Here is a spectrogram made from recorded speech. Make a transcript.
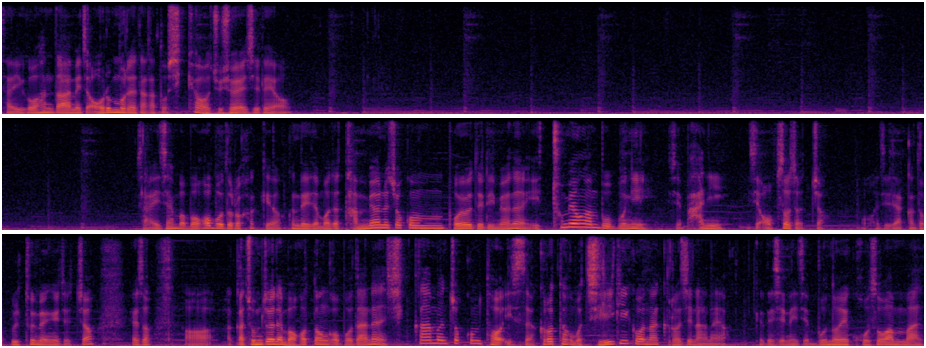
자 이거 한 다음에 이제 얼음물에다가 또 식혀 주셔야지 돼요. 자 이제 한번 먹어보도록 할게요. 근데 이제 먼저 단면을 조금 보여드리면은 이 투명한 부분이 이제 많이 이제 없어졌죠. 어, 이제 약간 더 불투명해졌죠? 그래서 어, 아까 좀 전에 먹었던 것보다는 식감은 조금 더 있어요. 그렇다고 뭐 질기거나 그러진 않아요. 그 대신에 이제 문어의 고소한 맛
